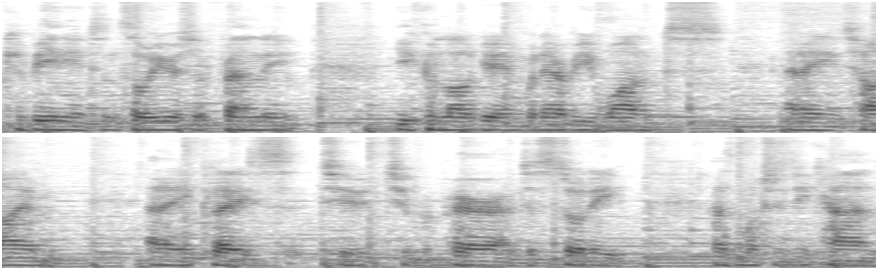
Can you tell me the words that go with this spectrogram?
convenient and so user friendly. You can log in whenever you want at any time at any place to, to prepare and to study as much as you can.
